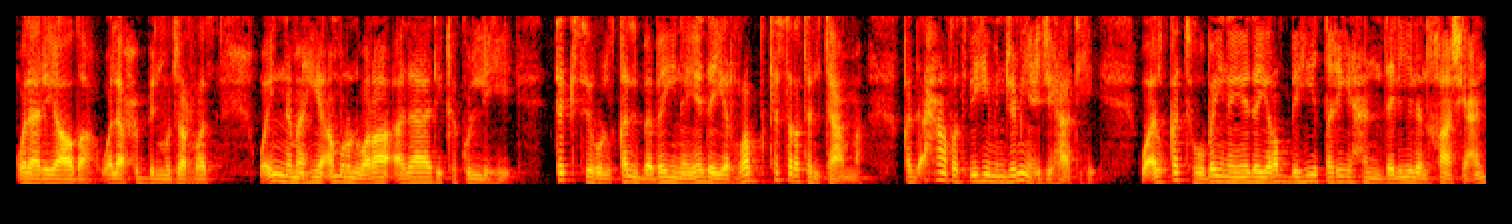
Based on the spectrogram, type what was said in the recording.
ولا رياضة ولا حب مجرد وإنما هي أمر وراء ذلك كله. تكسر القلب بين يدي الرب كسرة تامة قد أحاطت به من جميع جهاته وألقته بين يدي ربه طريحا ذليلا خاشعا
